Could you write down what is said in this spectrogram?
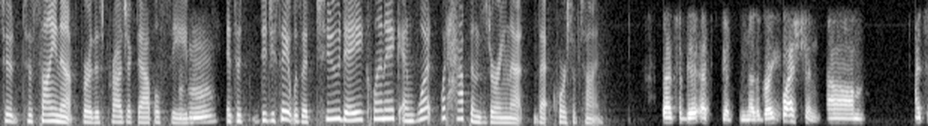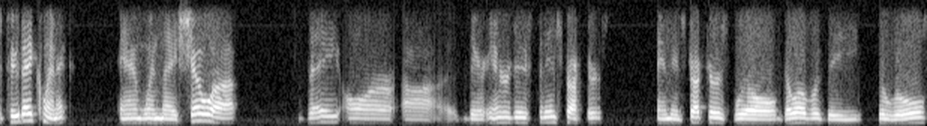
to to sign up for this Project Appleseed, Mhm. it's a. Did you say it was a two day clinic? And what what happens during that that course of time? That's a good. That's good. Another great question. Um, it's a two-day clinic, and when they show up, they are uh, they're introduced to the instructors, and the instructors will go over the the rules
